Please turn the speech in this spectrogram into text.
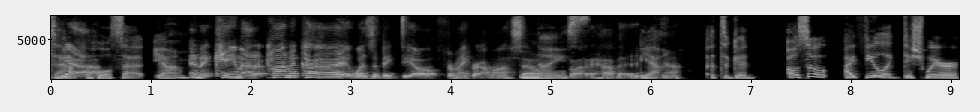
to have the whole set. Yeah. And it came out at Hanukkah. It was a big deal for my grandma. So Nice. I'm glad I have it. Yeah. That's a good. Also, I feel like dishware,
